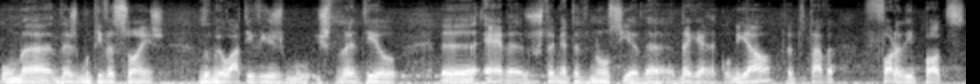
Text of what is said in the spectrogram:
Uma das motivações do meu ativismo estudantil eh, era justamente a denúncia da, da guerra colonial, portanto estava fora de hipótese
